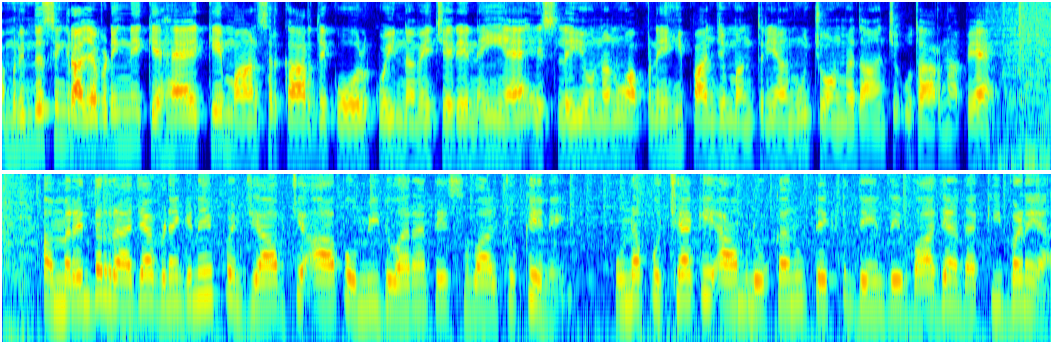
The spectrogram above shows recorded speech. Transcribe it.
ਅਮਰਿੰਦਰ ਸਿੰਘ ਰਾਜਾ ਵੜਿੰਗ ਨੇ ਕਿਹਾ ਹੈ ਕਿ ਮਾਨ ਸਰਕਾਰ ਦੇ ਕੋਲ ਕੋਈ ਨਵੇਂ ਚਿਹਰੇ ਨਹੀਂ ਹੈ, ਇਸ ਲਈ ਉਹਨਾਂ ਨੂੰ ਆਪਣੇ ਹੀ ਪੰਜ ਮੰਤਰੀਆਂ ਨੂੰ ਚੋਣ ਮੈਦਾਨ 'ਚ ਉਤਾਰਨਾ ਪਿਆ ਹੈ। ਅਮਰਿੰਦਰ ਰਾਜਾ ਵੜਿੰਗ ਨੇ ਪੰਜਾਬ 'ਚ ਆਪ ਉਮੀਦਵਾਰਾਂ ਤੇ ਸਵਾਲ ਚੁੱਕੇ ਨੇ। ਉਹਨਾਂ ਪੁੱਛਿਆ ਕਿ ਆਮ ਲੋਕਾਂ ਨੂੰ ਟਿਕਟ ਦੇਣ ਦੇ ਵਾਅਦਿਆਂ ਦਾ ਕੀ ਬਣਿਆ,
